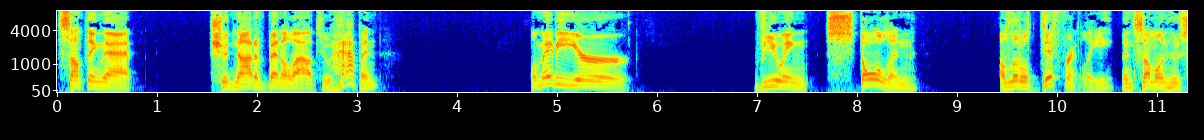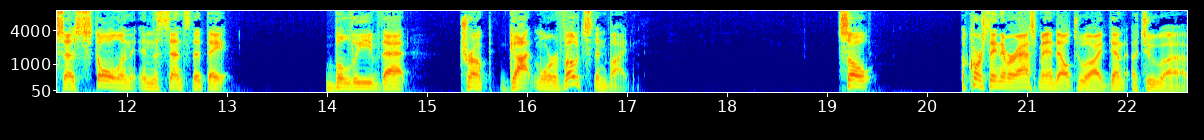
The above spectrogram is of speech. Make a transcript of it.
something that should not have been allowed to happen, well, maybe you're viewing stolen a little differently than someone who says stolen in the sense that they believe that Trump got more votes than Biden. So, of course, they never asked Mandel to ident- to uh,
